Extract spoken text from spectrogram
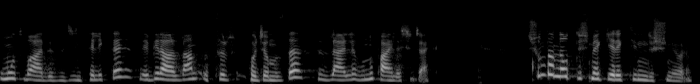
umut vaat edici nitelikte ve birazdan Itır hocamız da sizlerle bunu paylaşacak. Şunu da not düşmek gerektiğini düşünüyorum.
